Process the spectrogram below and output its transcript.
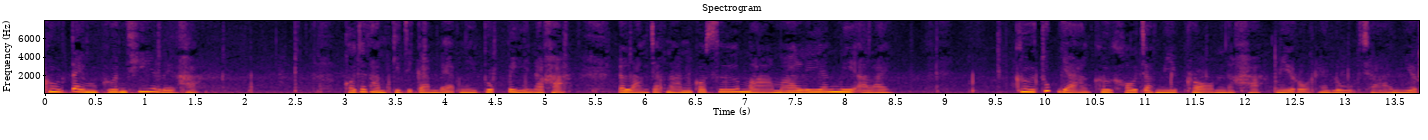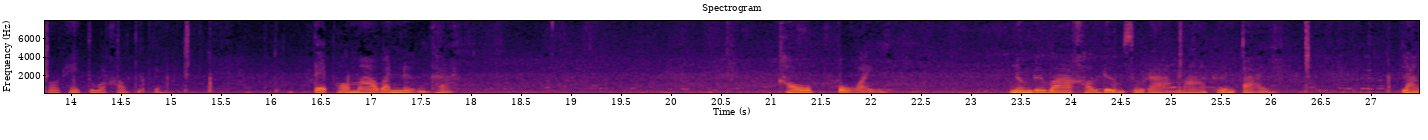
คือเต็มพื้นที่เลยค่ะ เขาจะทำกิจกรรมแบบนี้ทุกปีนะคะ แล้วหลังจากนั้นก็ซื้อหมามาเลี้ยงมีอะไร คือทุกอย่างคือเขาจะมีพร้อมนะคะ มีรถให้ลูกใช้มีรถให้ตัวเขาทุกอย่าง แต่พอมาวันหนึ่งค่ะ เขาป่วยเนื่องด้วยว่าเขาดื่มสุรามากเกินไป หลัง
